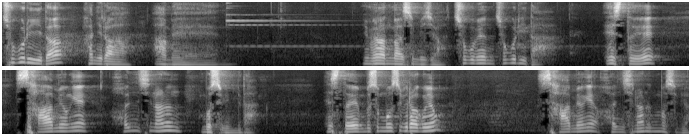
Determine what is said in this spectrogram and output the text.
죽으리이다 하니라. 아멘. 유명한 말씀이죠. 죽으면 죽으리다. 에스더의 사명에 헌신하는 모습입니다. 에스더의 무슨 모습이라고요? 사명에 헌신하는 모습이요.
